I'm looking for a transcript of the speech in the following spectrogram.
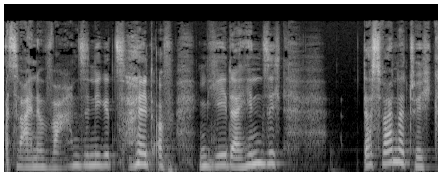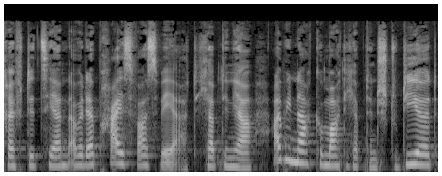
Es war eine wahnsinnige Zeit auf, in jeder Hinsicht. Das war natürlich kräftezehrend, aber der Preis war es wert. Ich habe den ja Abi nachgemacht, ich habe den studiert,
